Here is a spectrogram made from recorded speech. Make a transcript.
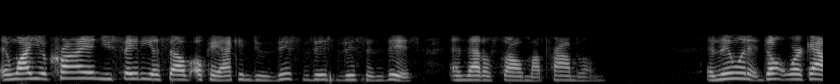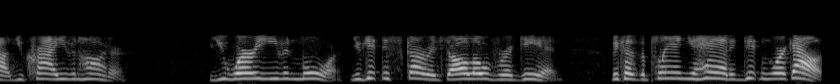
and while you're crying, you say to yourself, okay, I can do this, this, this, and this, and that'll solve my problem. And then when it don't work out, you cry even harder. You worry even more. You get discouraged all over again because the plan you had it didn't work out.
